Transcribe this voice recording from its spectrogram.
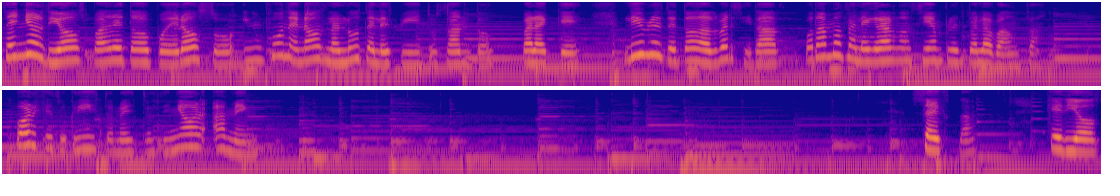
Señor Dios, Padre Todopoderoso, infúndenos la luz del Espíritu Santo, para que, libres de toda adversidad, podamos alegrarnos siempre en tu alabanza. Por Jesucristo nuestro Señor. Amén. Sexta. Que Dios,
